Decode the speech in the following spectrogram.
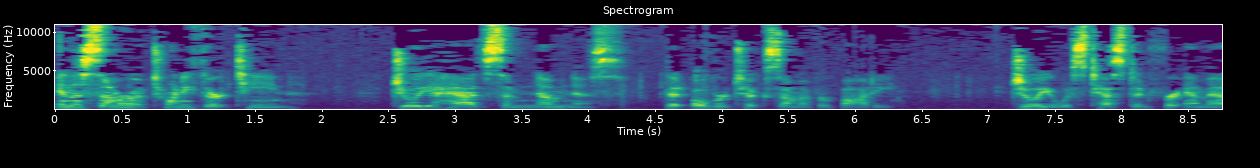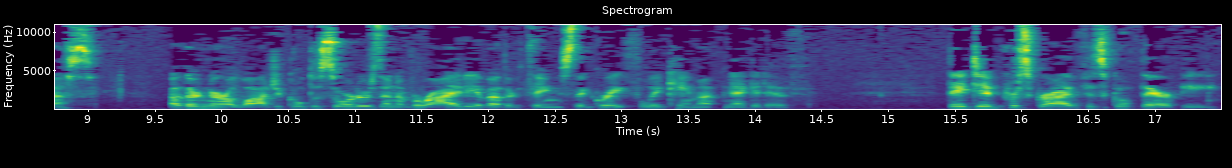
In the summer of 2013, Julia had some numbness that overtook some of her body. Julia was tested for MS, other neurological disorders, and a variety of other things that gratefully came up negative. They did prescribe physical therapy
